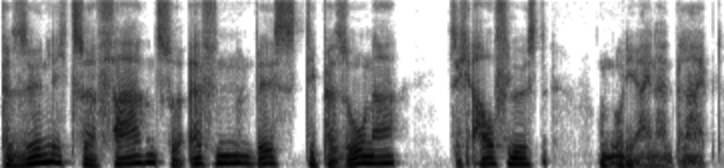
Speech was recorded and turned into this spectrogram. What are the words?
persönlich zu erfahren, zu öffnen, bis die Persona sich auflöst und nur die Einheit bleibt.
